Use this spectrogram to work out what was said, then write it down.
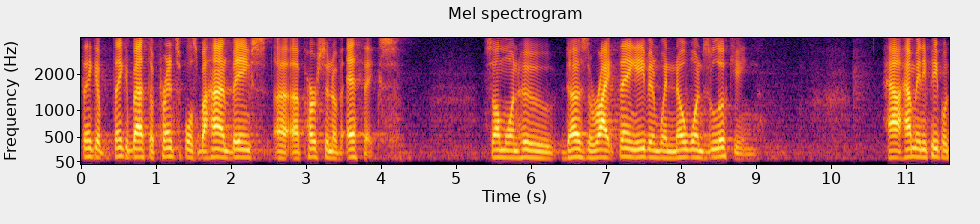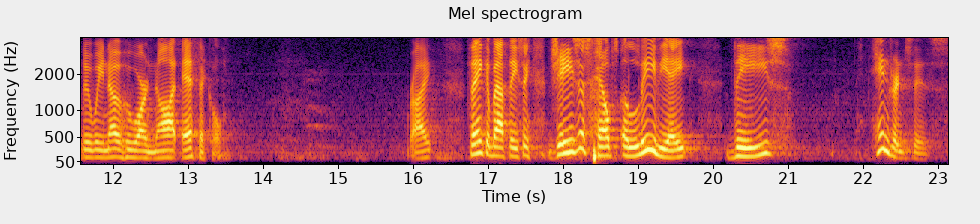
Think, of, think about the principles behind being a, a person of ethics someone who does the right thing even when no one's looking. How, how many people do we know who are not ethical? Right? Think about these things. Jesus helps alleviate these hindrances.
